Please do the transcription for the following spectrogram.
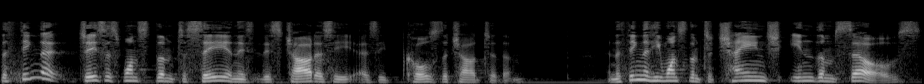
The thing that Jesus wants them to see in this, this child as he, as he calls the child to them, and the thing that he wants them to change in themselves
